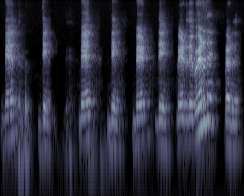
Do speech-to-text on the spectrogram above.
Ver, de. Ver, de. Ver, de. Verde, verde, verde.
